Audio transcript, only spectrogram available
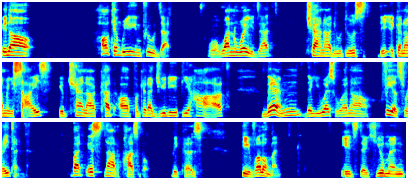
you know, how can we improve that? Well, one way is that China reduce the economic size. If China cut our per capita GDP half, then the US will now feel threatened. But it's not possible because development is the human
